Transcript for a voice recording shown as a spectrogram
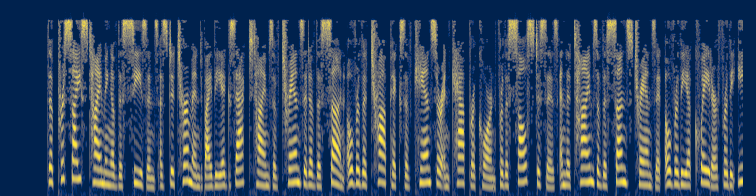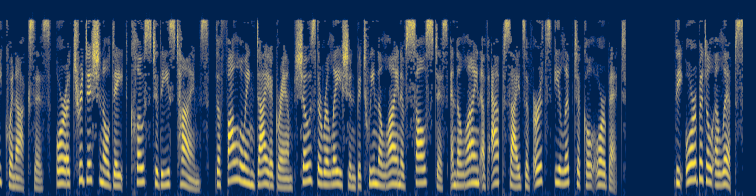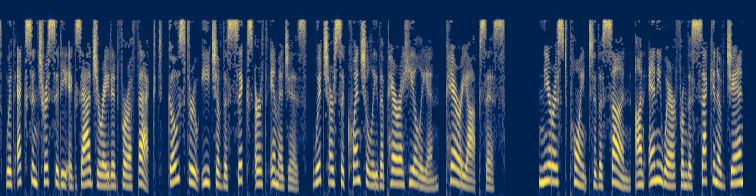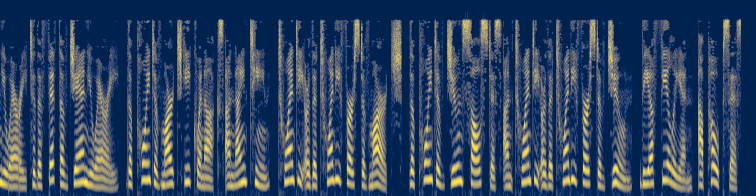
The precise timing of the seasons is determined by the exact times of transit of the Sun over the tropics of Cancer and Capricorn for the solstices and the times of the Sun's transit over the equator for the equinoxes, or a traditional date close to these times. The following diagram shows the relation between the line of solstice and the line of apsides of Earth's elliptical orbit. The orbital ellipse with eccentricity exaggerated for effect goes through each of the six Earth images, which are sequentially the perihelion, periapsis, nearest point to the Sun on anywhere from the 2nd of January to the 5th of January, the point of March equinox on 19, 20 or the 21st of March, the point of June solstice on 20 or the 21st of June, the aphelion, apoapsis,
